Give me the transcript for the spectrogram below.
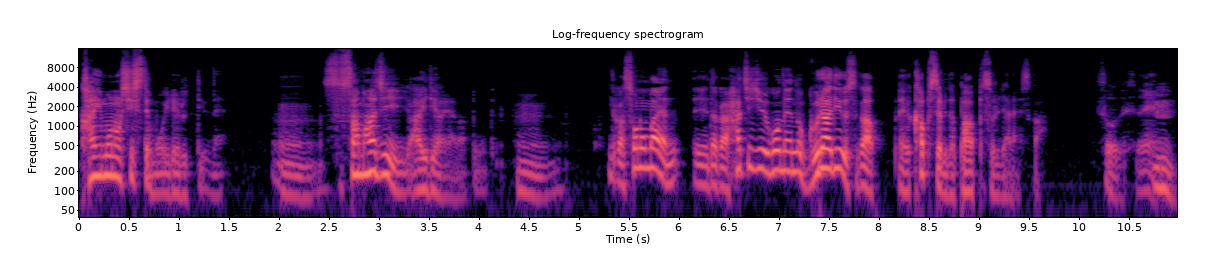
買い物システムを入れるっていうね。うん。凄まじいアイデアやなと思って。うん。だからその前、えーだから85年のグラディウスが、えーカプセルでパワーアップするじゃないですか。そうですね。うん。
